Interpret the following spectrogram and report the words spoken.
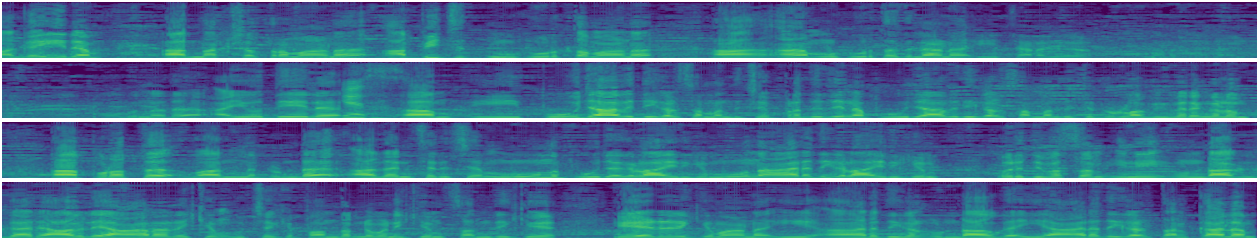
മകയിരം നക്ഷത്രമാണ് അഭിജിത് മുഹൂർത്തമാണ്. ആ മുഹൂർത്തത്തിലാണ് ഈ ചടങ്ങ് പോകുന്നത്. അയോധ്യയിൽ ഈ പൂജാവിധികൾ സംബന്ധിച്ച് പ്രതിദിന പൂജാവിധികൾ സംബന്ധിച്ചിട്ടുള്ള വിവരങ്ങളും പുറത്ത് വന്നിട്ടുണ്ട്. അതനുസരിച്ച് മൂന്ന് പൂജകളായിരിക്കും മൂന്ന് ആരതികളായിരിക്കും ഒരു ദിവസം ഇനി ഉണ്ടാകുക. രാവിലെ ആറരയ്ക്കും ഉച്ചയ്ക്ക് പന്ത്രണ്ട് മണിക്കും സന്ധ്യയ്ക്ക് ഏഴരയ്ക്കുമാണ് ഈ ആരതികൾ ഉണ്ടാവുക. ഈ ആരതികൾ തൽക്കാലം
